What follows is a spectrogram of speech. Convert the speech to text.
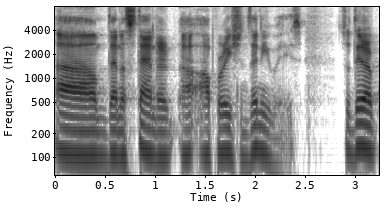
um, than a standard uh, operations, anyways. So there, are,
